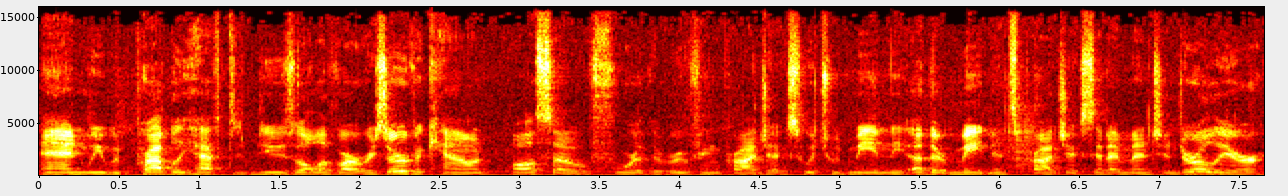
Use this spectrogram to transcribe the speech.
And we would probably have to use all of our reserve account also for the roofing projects, which would mean the other maintenance projects that I mentioned earlier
